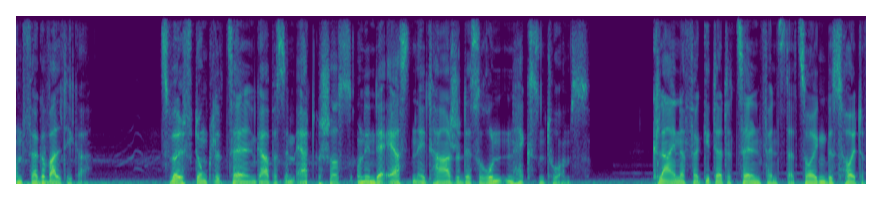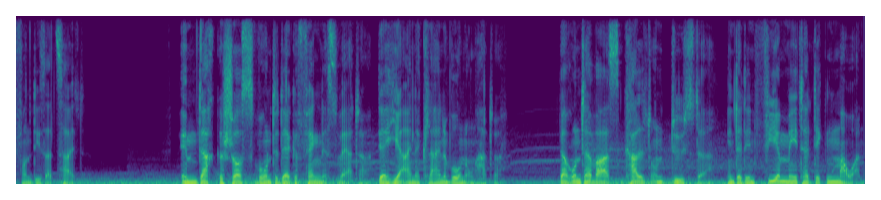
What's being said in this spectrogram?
und Vergewaltiger. Zwölf dunkle Zellen gab es im Erdgeschoss und in der ersten Etage des runden Hexenturms. Kleine vergitterte Zellenfenster zeugen bis heute von dieser Zeit. Im Dachgeschoss wohnte der Gefängniswärter, der hier eine kleine Wohnung hatte. Darunter war es kalt und düster hinter den vier Meter dicken Mauern.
